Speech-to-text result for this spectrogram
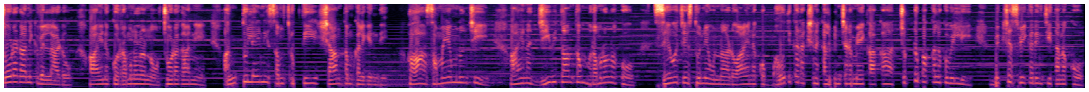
చూడడానికి వెళ్ళాడు. ఆయనకు రమణులను చూడగానే అంతులేని సంతృప్తి శాంతం కలిగింది. ఆ సమయం నుంచి ఆయన జీవితాంతం రమణులకు సేవ చేస్తూనే ఉన్నాడు. ఆయనకు భౌతిక రక్షణ కల్పించడమే కాక చుట్టుపక్కలకు వెళ్ళి భిక్ష స్వీకరించి తనకు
